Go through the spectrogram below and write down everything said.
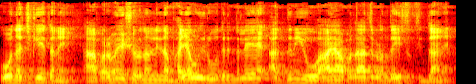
ಓ ನಚಿಕೇತನೆ, ಆ ಪರಮೇಶ್ವರನಲ್ಲಿನ ಭಯವು ಇರುವುದರಿಂದಲೇ ಅಗ್ನಿಯು ಆಯಾ ಪದಾರ್ಥಗಳನ್ನು ದಹಿಸುತ್ತಿದ್ದಾನೆ.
